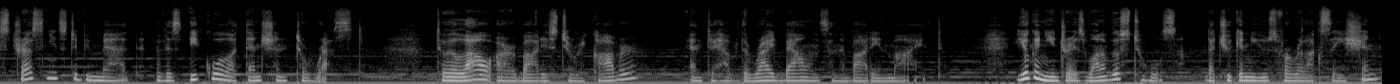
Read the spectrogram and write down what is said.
stress needs to be met with equal attention to rest, to allow our bodies to recover and to have the right balance in the body and mind. Yoga Nidra is one of those tools that you can use for relaxation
